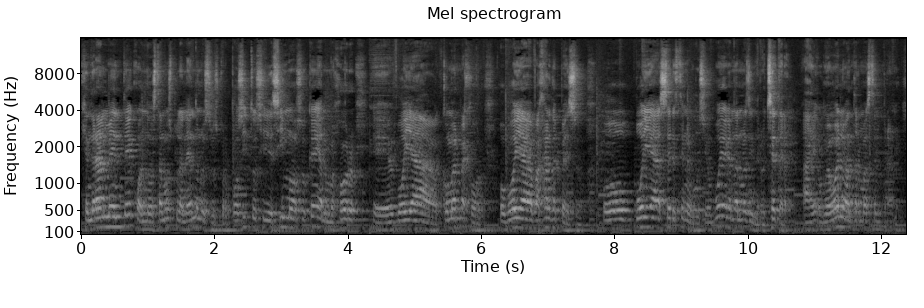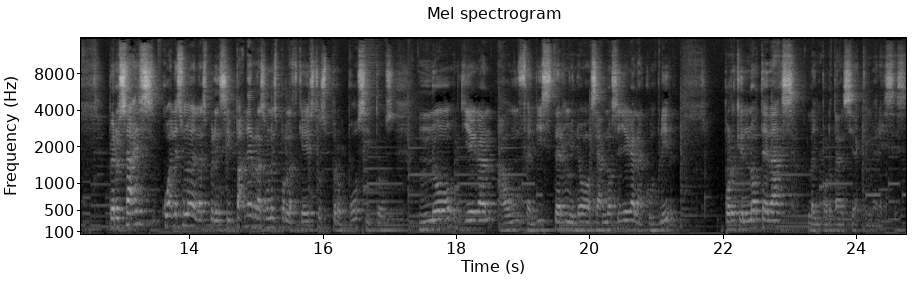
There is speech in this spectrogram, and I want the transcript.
Generalmente cuando estamos planeando nuestros propósitos y decimos, ok, a lo mejor eh, voy a comer mejor, o voy a bajar de peso, o voy a hacer este negocio, voy a ganar más dinero, etc. O me voy a levantar más temprano. Pero ¿sabes cuál es una de las principales razones por las que estos propósitos no llegan a un feliz término, o sea, no se llegan a cumplir? Porque no te das la importancia que mereces.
